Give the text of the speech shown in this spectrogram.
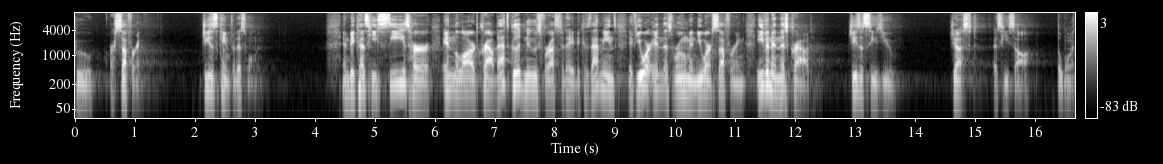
who are suffering. Jesus came for this woman. And because he sees her in the large crowd, that's good news for us today because that means if you are in this room and you are suffering, even in this crowd, Jesus sees you just as he saw the woman.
